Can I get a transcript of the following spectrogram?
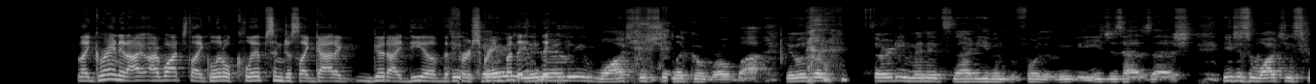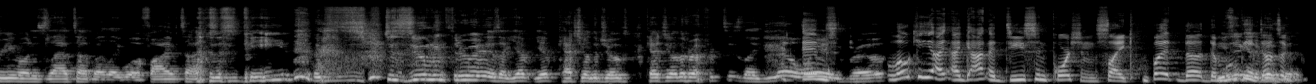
like granted I, I watched like little clips and just like got a good idea of the Dude, first scream but they literally they, watched this shit like a robot. It was like 30 minutes not even before the movie. He just has uh he just watching scream on his laptop at like what five times the speed? Just, just, zooming through it. It's like yep yep catching all the jokes catching all the references. Like no and way bro. low key I, I got a decent portion. It's like but the the movie does a good.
